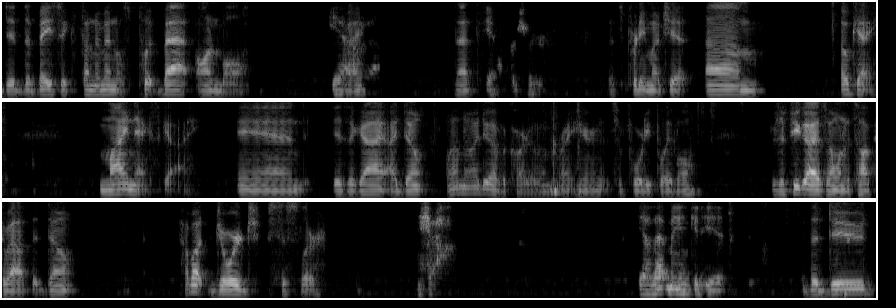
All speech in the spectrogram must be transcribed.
did the basic fundamentals, put bat on ball. Yeah. Right? That's yeah, for sure. That's pretty much it. Um, okay. My next guy, and is a guy I don't well, no, I do have a card of him right here. It's a 40 play ball. There's a few guys I want to talk about that don't. How about George Sisler? Yeah. Yeah, that man could hit. The dude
